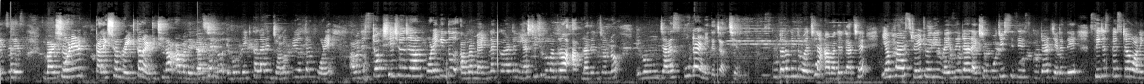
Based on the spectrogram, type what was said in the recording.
এফজেডএস ভার্সনের কালেকশন রেড কালারটি ছিল আমাদের কাছে। এবং রেড কালারের জনপ্রিয়তার পরে আমাদের স্টক শেষ হয়ে যাওয়ার পরে কিন্তু আমরা ম্যাট ব্ল্যাক কালারটা নিয়ে আসছি শুধুমাত্র আপনাদের জন্য। এবং যারা স্কুটার নিতে চাচ্ছেন স্কুটারও কিন্তু রয়েছে আমাদের কাছে। ইয়ামহা স্ট্রেট রেলি রেজিডার একশো পঁচিশ সিসির স্কুটার, যেটাতে সিট স্পেসটাও অনেক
